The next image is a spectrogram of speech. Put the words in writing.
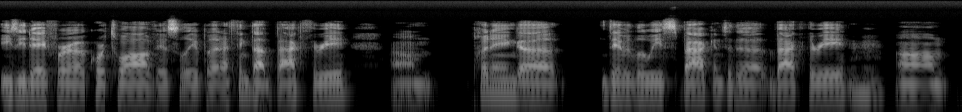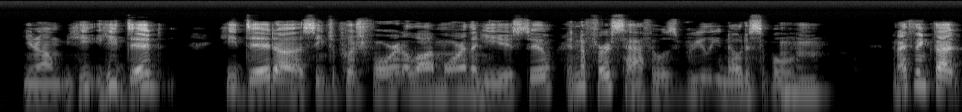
easy day for uh, Courtois, obviously. But I think that back three, um, putting uh David Luiz back into the back three, um, you know, he he did. He did uh, seem to push forward a lot more than he used to. In the first half, it was really noticeable. hmm And I think that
